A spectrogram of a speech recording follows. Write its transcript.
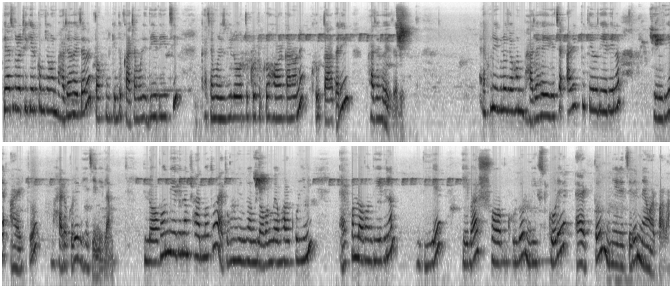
পেঁয়াজগুলো ঠিক এরকম যখন ভাজা হয়ে যাবে, তখন কিন্তু কাঁচামরিচ দিয়ে দিয়েছি। কাঁচামরিচগুলো টুকরো টুকরো হওয়ার কারণে খুব তাড়াতাড়ি ভাজা হয়ে যাবে। এখন এগুলো যখন ভাজা হয়ে গেছে, আরেকটু তেল দিয়ে দিলাম তেল দিয়ে আরেকটু ভালো করে ভেজে নিলাম। লবণ দিয়ে দিলাম স্বাদ মতো, এতক্ষণ কিন্তু আমি লবণ ব্যবহার করিনি। এখন লবণ দিয়ে দিলাম, দিয়ে এবার সবগুলো মিক্সড করে একদম নেড়ে চেড়ে নেওয়ার পালা।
